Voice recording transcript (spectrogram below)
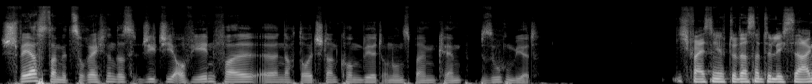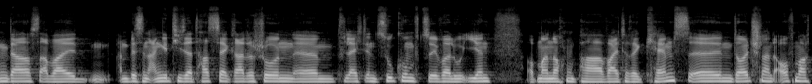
schwerst damit zu rechnen, dass Gigi auf jeden Fall äh, nach Deutschland kommen wird und uns beim Camp besuchen wird. Ich weiß nicht, ob du das natürlich sagen darfst, aber ein bisschen angeteasert hast du ja gerade schon, ähm, vielleicht in Zukunft zu evaluieren, ob man noch ein paar weitere Camps äh, in Deutschland aufmacht.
